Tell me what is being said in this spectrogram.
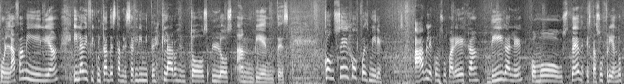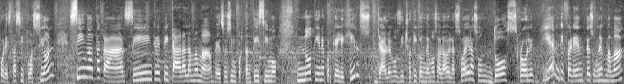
con la familia y la dificultad de establecer límites claros en todos los ambientes. Consejos, pues mire, hable con su pareja, dígale cómo usted está sufriendo por esta situación sin atacar, sin criticar a la mamá, eso es importantísimo. No tiene por qué elegir, ya lo hemos dicho aquí cuando hemos hablado de la suegra, son dos roles bien diferentes, una es mamá,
